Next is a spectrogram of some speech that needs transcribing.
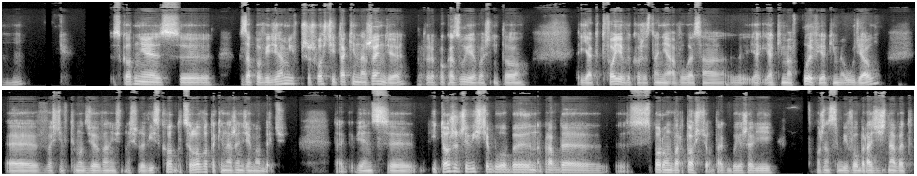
Mhm zgodnie z y, zapowiedziami w przyszłości takie narzędzie, które pokazuje właśnie to, jak Twoje wykorzystanie AWS-a, jak, jaki ma wpływ, jaki ma udział e, właśnie w tym oddziaływaniu na środowisko, docelowo takie narzędzie ma być. Tak więc y, i to rzeczywiście byłoby naprawdę sporą wartością, tak? Bo jeżeli można sobie wyobrazić nawet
